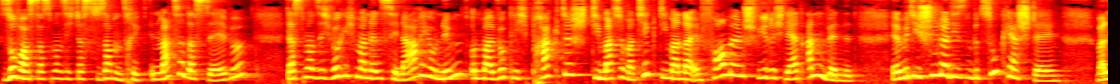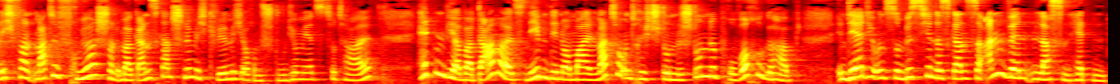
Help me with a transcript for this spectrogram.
sowas, dass man sich das zusammenträgt. In Mathe dasselbe, dass man sich wirklich mal ein Szenario nimmt und mal wirklich praktisch die Mathematik, die man da in Formeln schwierig lernt, anwendet, damit die Schüler diesen Bezug herstellen. Weil ich fand Mathe früher schon immer ganz, ganz schlimm, ich quäl mich auch im Studium jetzt total. Hätten wir aber damals neben den normalen Matheunterricht Stunde, Stunde pro Woche gehabt, in der die uns so ein bisschen das Ganze anwenden lassen hätten,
